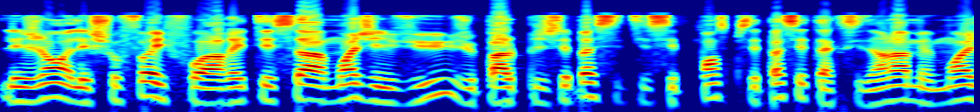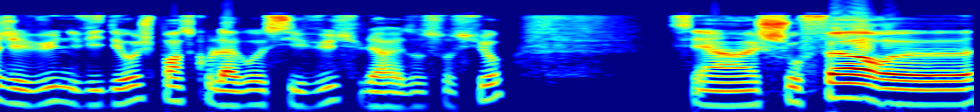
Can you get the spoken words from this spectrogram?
Les gens, les chauffeurs, il faut arrêter ça. Moi j'ai vu, je parle plus, je sais pas si c'est pas cet accident là, mais moi j'ai vu une vidéo, je pense que vous l'avez aussi vu sur les réseaux sociaux. C'est un chauffeur euh,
